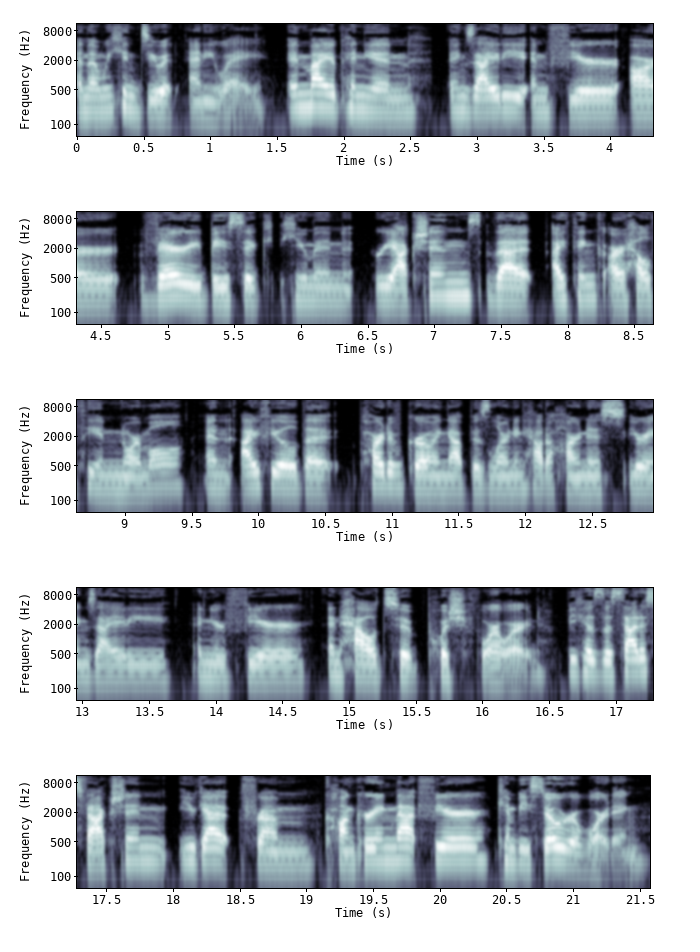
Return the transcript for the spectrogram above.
and then we can do it anyway. In my opinion, anxiety and fear are very basic human reactions that I think are healthy and normal. And I feel that part of growing up is learning how to harness your anxiety and your fear and how to push forward. Because the satisfaction you get from conquering that fear can be so rewarding.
